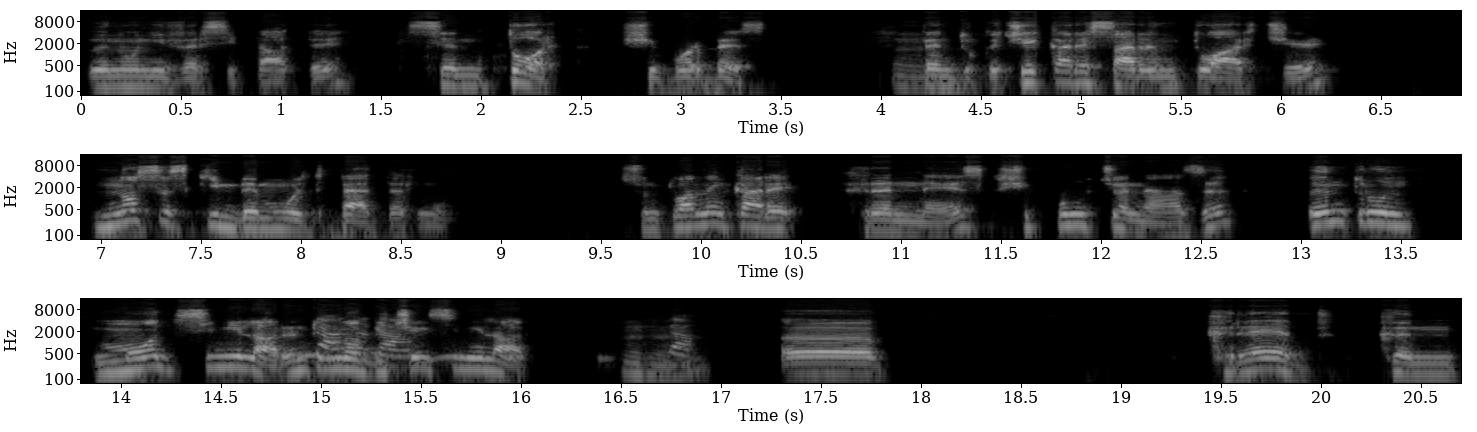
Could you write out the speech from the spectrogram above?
în universitate se întorc și vorbesc. Mm. Pentru că cei care s-ar întoarce nu o să schimbe mult pattern-ul. Sunt oameni care hrănesc și funcționează într-un mod similar, într-un da, da. obicei similar. Mhm. Da. Uh, cred că n-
